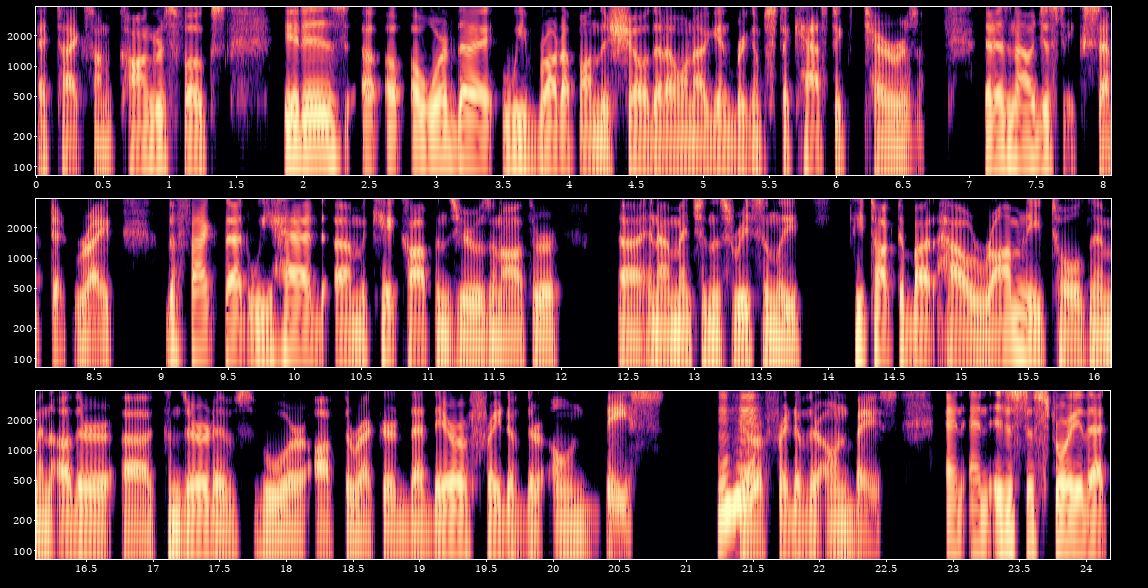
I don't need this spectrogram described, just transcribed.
attacks on congress folks it is a, a word that I, we've brought up on the show that i want to again bring up stochastic terrorism that is now just accepted right the fact that we had uh, mckay coppins here who's an author uh, and I mentioned this recently. He talked about how Romney told him and other uh, conservatives who were off the record that they're afraid of their own base. Mm-hmm. They're afraid of their own base, and and it's just a story that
